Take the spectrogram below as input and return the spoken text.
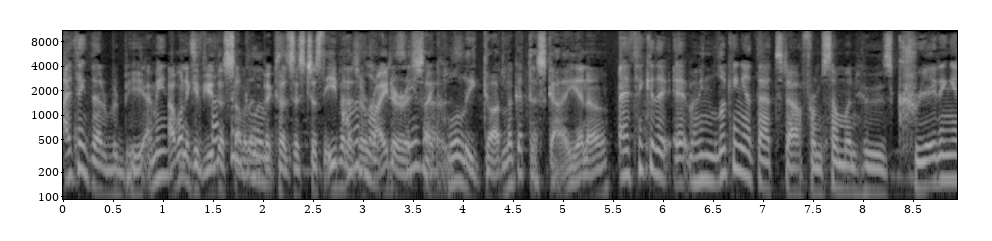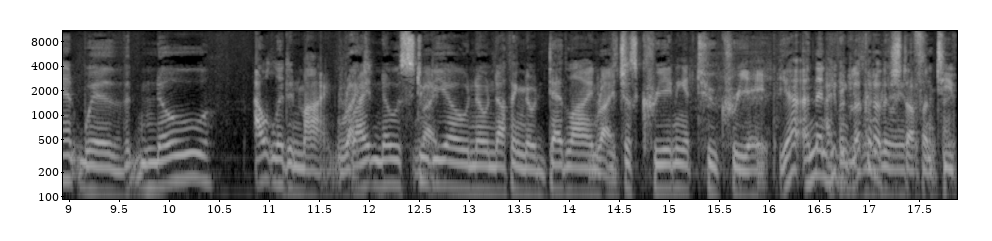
I think that would be. I mean, I want to give you the that's some of them because it's just even as a would love to writer, it's like, holy God, look at this guy, you know. I think that I mean, looking at that stuff from someone who's creating it with no outlet in mind, Right. right? No studio, no nothing, no deadline. Right. He's just creating it to create. Yeah, and then I he would look at other really stuff on TV.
